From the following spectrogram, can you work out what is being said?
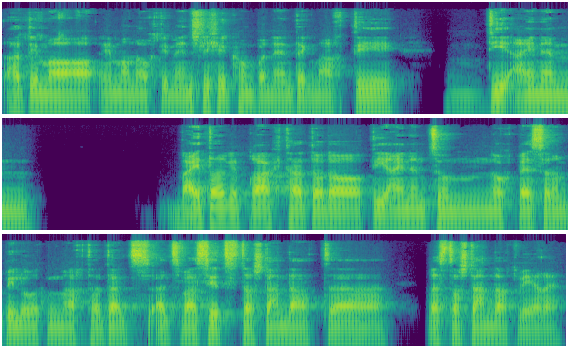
hat immer, immer noch die menschliche Komponente gemacht, die, mhm. die einem weitergebracht hat oder die einen zum noch besseren Piloten gemacht hat, als, als was jetzt der Standard, äh, was der Standard wäre.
